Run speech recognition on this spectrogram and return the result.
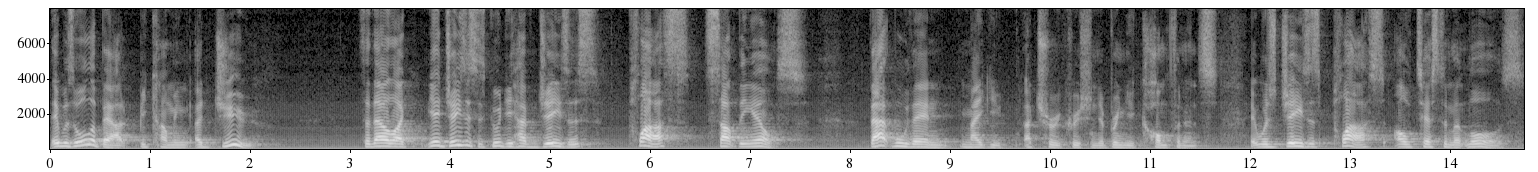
it was all about becoming a Jew. So they were like, yeah, Jesus is good. You have Jesus plus something else. That will then make you a true Christian to bring you confidence. It was Jesus plus Old Testament laws.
